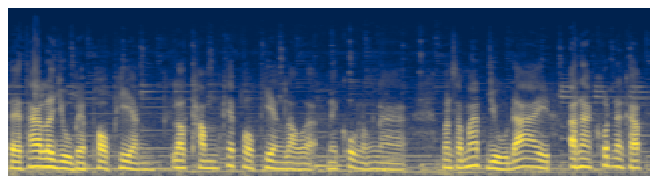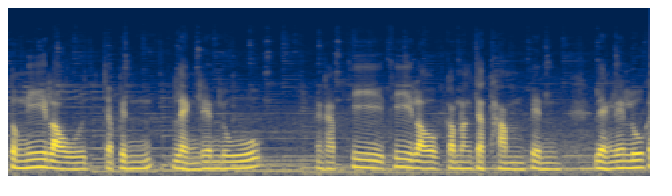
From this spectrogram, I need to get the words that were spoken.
แต่ถ้าเราอยู่แบบพอเพียง เราทำแค่พอเพียงเราอะในโคกหนองนา มันสามารถอยู่ได้อนาคตนะครับ ตรงนี้เราจะเป็นแหล่งเรียนรู้นะครับที่ที่เรากำลังจะทำเป็นแหล่งเรียนรู้เก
